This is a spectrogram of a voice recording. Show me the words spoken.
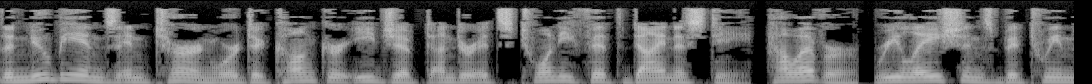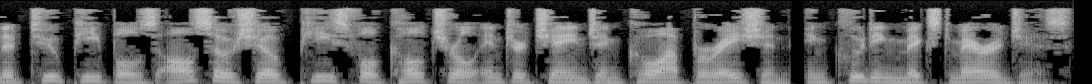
The Nubians in turn were to conquer Egypt under its 25th dynasty, however, relations between the two peoples also show peaceful cultural interchange and cooperation, including mixed marriages.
